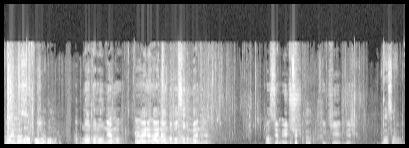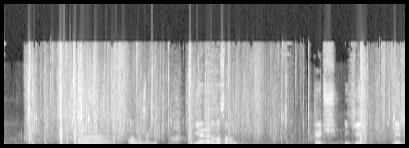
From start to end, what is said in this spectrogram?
Sırayla Aa şey kolu yapalım. koptu. Ha bunlardan alınıyor mu? Evet, Aynen aynı anda basalım bence. Basıyorum 3 2 1. Bas abi. Ana aldım ben de. Diğerine de basalım. 3 2 1.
